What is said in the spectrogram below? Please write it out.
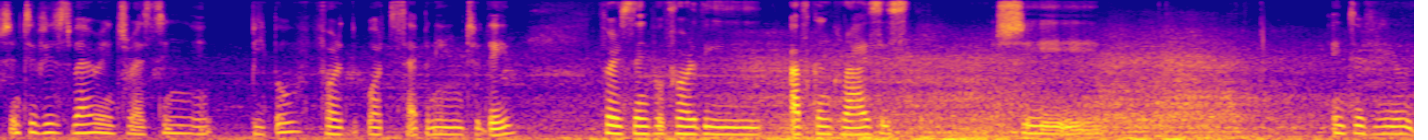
she interviews very interesting people for what's happening today. For example, for the Afghan crisis, she interviewed.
